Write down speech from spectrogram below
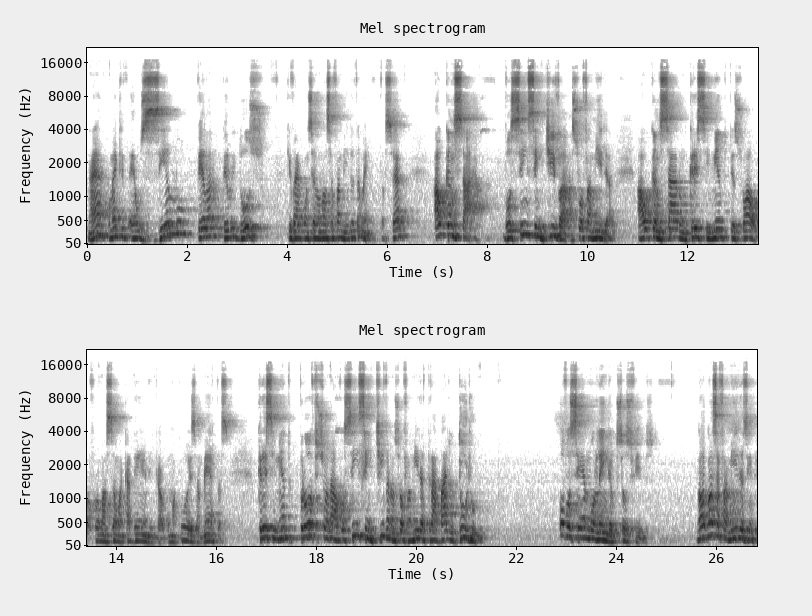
né? Como é que é o zelo pela, pelo idoso que vai acontecer na nossa família também, tá certo? Alcançar. Você incentiva a sua família a alcançar um crescimento pessoal, formação acadêmica, alguma coisa, metas, crescimento profissional. Você incentiva na sua família trabalho duro? Ou você é molenga com seus filhos? Nossa família, assim,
